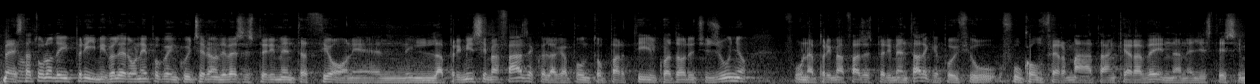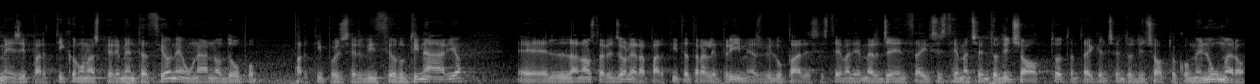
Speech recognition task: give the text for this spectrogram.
Beh, è stato uno dei primi, quella era un'epoca in cui c'erano diverse sperimentazioni, la primissima fase, quella che appunto partì il 14 giugno, fu una prima fase sperimentale che poi fu, fu confermata, anche Ravenna negli stessi mesi partì con una sperimentazione, un anno dopo partì poi il servizio rutinario, eh, la nostra regione era partita tra le prime a sviluppare il sistema di emergenza, il sistema 118, tant'è che il 118 come numero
